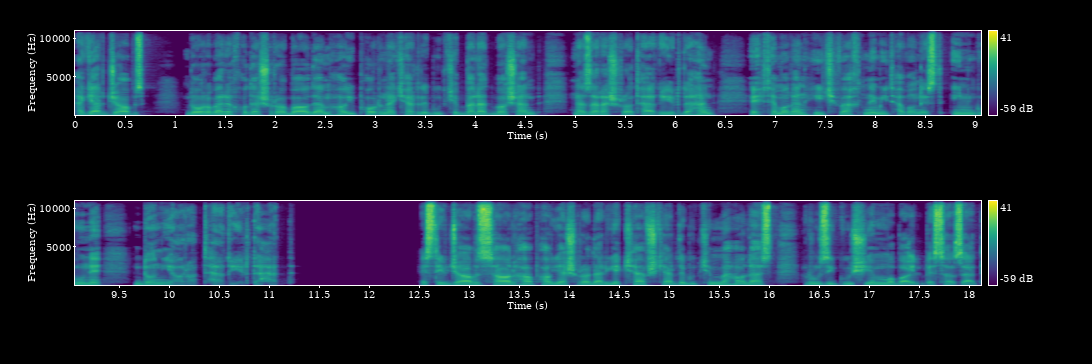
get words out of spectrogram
اگر جابز دوروبر خودش را با آدمهایی پر نکرده بود که بلد باشند نظرش را تغییر دهند، احتمالا هیچ وقت نمی توانست این گونه دنیا را تغییر دهد. استیو جابز سالها پایش را در یک کفش کرده بود که محال است روزی گوشی موبایل بسازد.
